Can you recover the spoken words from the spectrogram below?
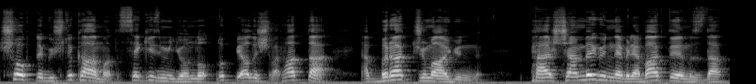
çok da güçlü kalmadı. 8 milyon lotluk bir alış var. Hatta ya bırak cuma gününü. Perşembe gününe bile baktığımızda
